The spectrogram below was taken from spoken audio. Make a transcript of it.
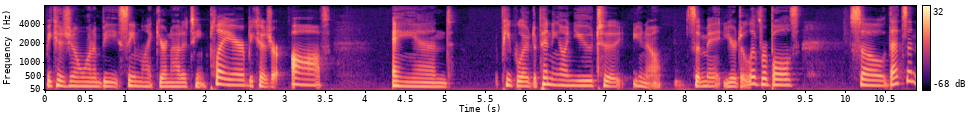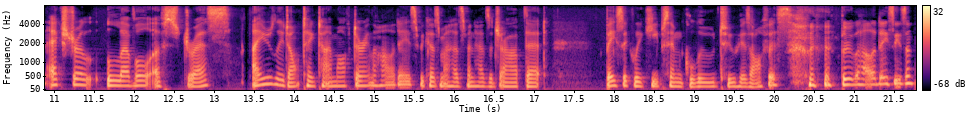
because you don't want to be seem like you're not a team player because you're off and people are depending on you to, you know, submit your deliverables. So that's an extra level of stress. I usually don't take time off during the holidays because my husband has a job that basically keeps him glued to his office through the holiday season.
